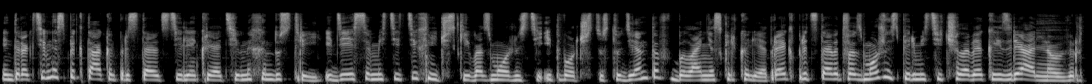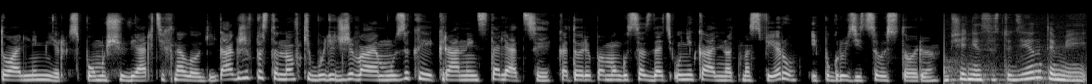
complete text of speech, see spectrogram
Интерактивный спектакль представит стили креативных индустрий. Идея совместить технические возможности и творчество студентов была несколько лет. Проект представит возможность переместить человека из реального в виртуальный мир с помощью VR-технологий. Также в постановке будет живая музыка и экранные инсталляции, которые помогут создать уникальную атмосферу и погрузиться в историю. Общение со студентами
